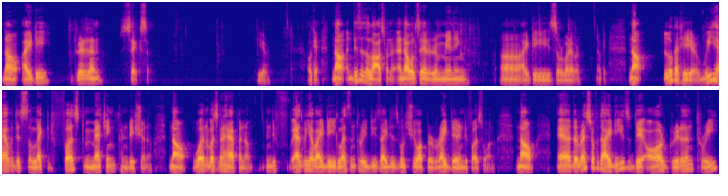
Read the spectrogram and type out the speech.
now id greater than 6 here. Okay now this is the last one and I will say remaining uh, IDs or whatever. Okay now look at here we have this selected first matching condition now what's going to happen in the as we have id less than 3 these IDs will show up right there in the first one. Now uh, the rest of the IDs they are greater than 3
